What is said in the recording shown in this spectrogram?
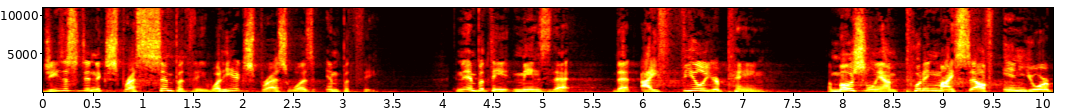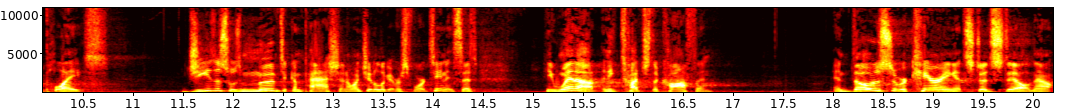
Jesus didn't express sympathy, what he expressed was empathy. And empathy means that, that I feel your pain. Emotionally, I'm putting myself in your place. Jesus was moved to compassion. I want you to look at verse 14. It says, he went up and he touched the coffin. And those who were carrying it stood still. Now,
